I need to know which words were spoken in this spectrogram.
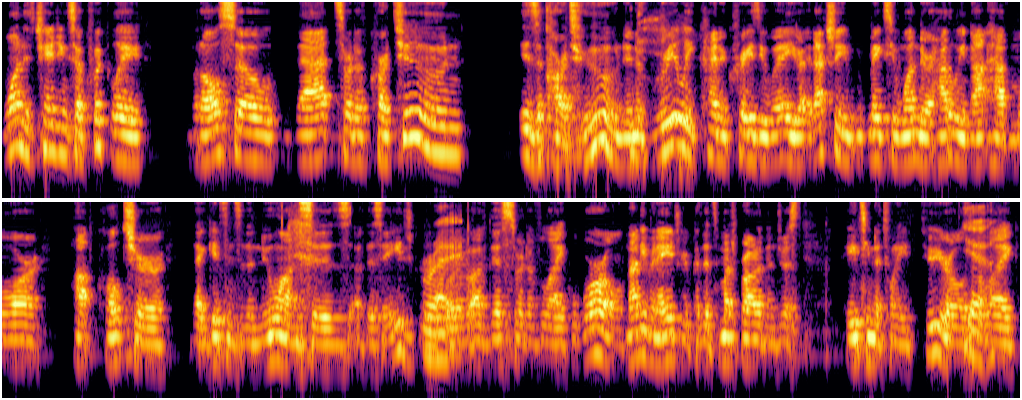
one is changing so quickly, but also that sort of cartoon is a cartoon in a really kind of crazy way. It actually makes you wonder how do we not have more pop culture that gets into the nuances of this age group Right. or of this sort of like world, not even age group, because it's much broader than just 18 to 22 year olds, Yeah. but like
